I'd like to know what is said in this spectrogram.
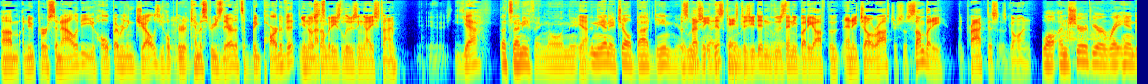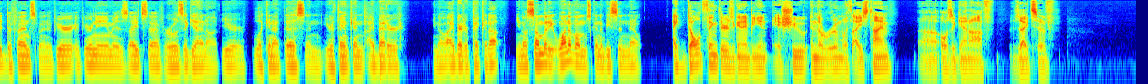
um, a new personality. You hope everything gels. You hope their mm-hmm. chemistry's there. That's a big part of it. You know, somebody's losing ice time, uh, Yeah, That's anything, though. In the, Yeah. in the NHL, bad game. You're especially in this case because you didn't lose anybody off the NHL roster. So somebody in practice is going, Well, I'm ah. sure if you're a right-handed defenseman, if your if your name is Zaitsev or Ozhiganov, you're looking at this and you're thinking, I better, you know, I better pick it up. You know, somebody, one of them's going to be sitting out. I don't think there's going to be an issue in the room with ice time. Uh, Ozhiganov, Zaitsev,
